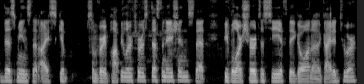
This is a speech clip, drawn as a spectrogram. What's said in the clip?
this means that I skip some very popular tourist destinations that people are sure to see if they go on a guided tour.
